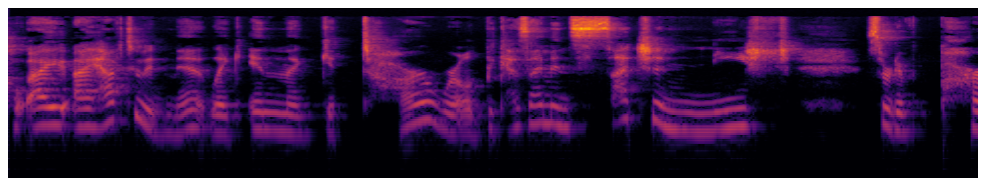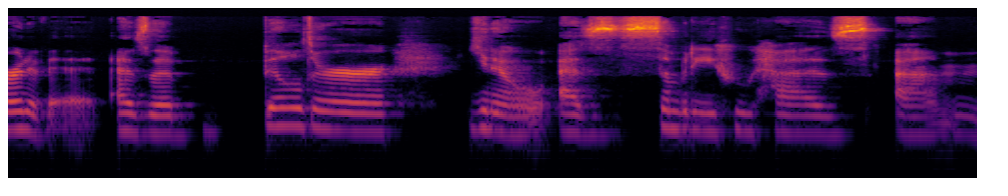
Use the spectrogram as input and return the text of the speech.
to- I, I have to admit, like, in the guitar world, because I'm in such a niche sort of part of it as a builder, you know, as somebody who has, um,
